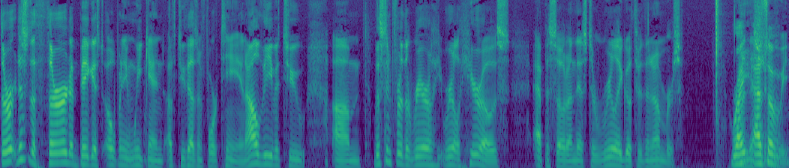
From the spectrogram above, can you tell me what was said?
Third, this is the third biggest opening weekend of 2014, and I'll leave it to um, listen for the real real heroes episode on this to really go through the numbers. Right as of movie.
